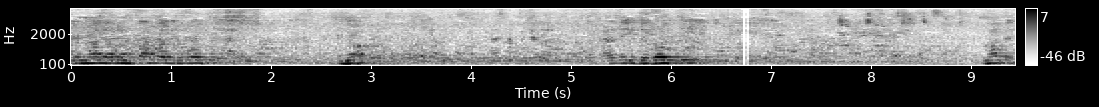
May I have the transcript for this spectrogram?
Your mother and father devotees? No? Are they devotee? Mother,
